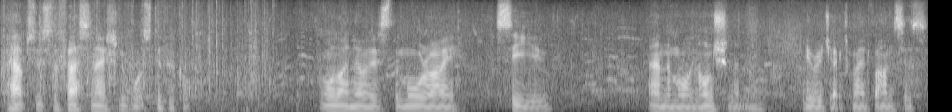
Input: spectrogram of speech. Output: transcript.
Perhaps it's the fascination of what's difficult. All I know is the more I see you, and the more nonchalantly you reject my advances,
